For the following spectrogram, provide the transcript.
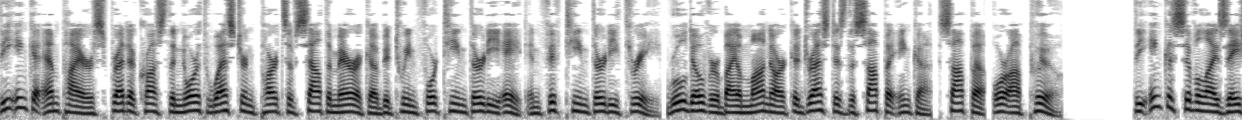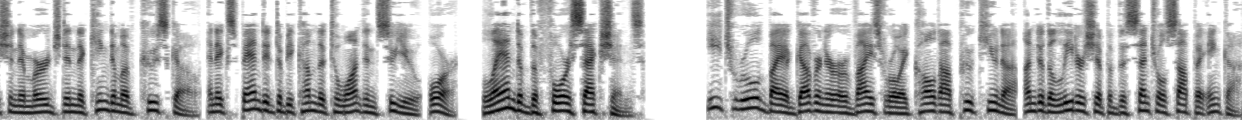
the Inca Empire spread across the northwestern parts of South America between 1438 and 1533, ruled over by a monarch addressed as the Sapa Inca, Sapa, or Apu. The Inca civilization emerged in the Kingdom of Cusco, and expanded to become the Tawantinsuyu, or Land of the Four Sections, each ruled by a governor or viceroy called Apu Cuna, under the leadership of the central Sapa Inca.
